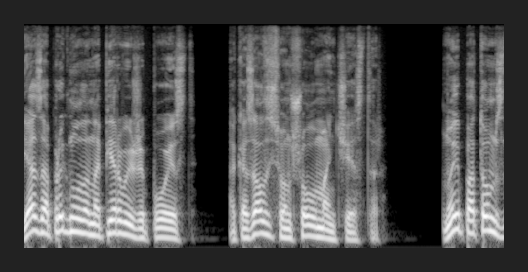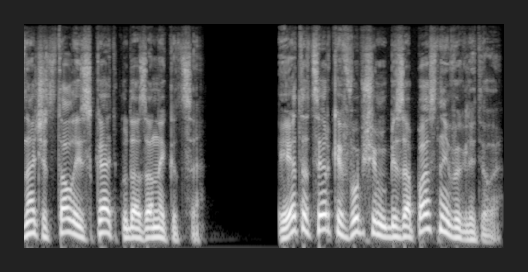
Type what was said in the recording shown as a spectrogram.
Я запрыгнула на первый же поезд. Оказалось, он шел в Манчестер. Ну и потом, значит, стала искать, куда заныкаться. И эта церковь, в общем, безопасной выглядела.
